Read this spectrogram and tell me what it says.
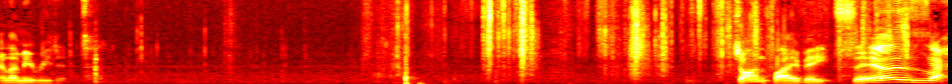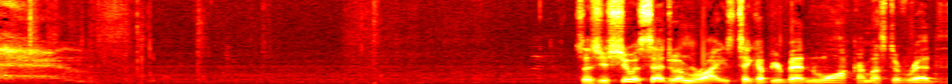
And let me read it. John 5 8 says, says Yeshua said to him, Rise, take up your bed and walk. I must have read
